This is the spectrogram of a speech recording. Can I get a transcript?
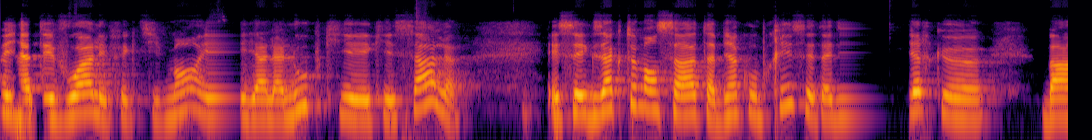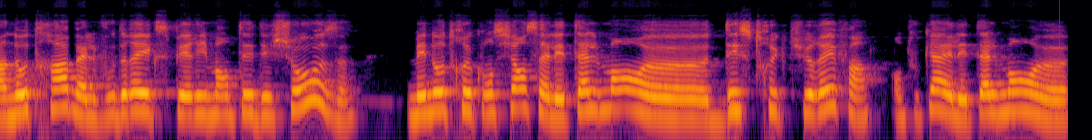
mais il y a des voiles, effectivement. Et il y a la loupe qui est, qui est sale. Et c'est exactement ça. Tu as bien compris. C'est-à-dire que ben, notre âme, elle voudrait expérimenter des choses mais notre conscience, elle est tellement euh, déstructurée, enfin, en tout cas, elle est tellement, euh,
